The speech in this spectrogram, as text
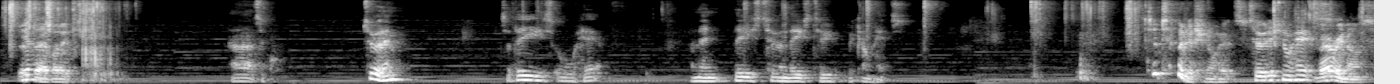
Just there, buddy. Uh, so two of them. So these all hit, and then these two and these two become hits. Two, two additional hits. Two additional hits. Very nice.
